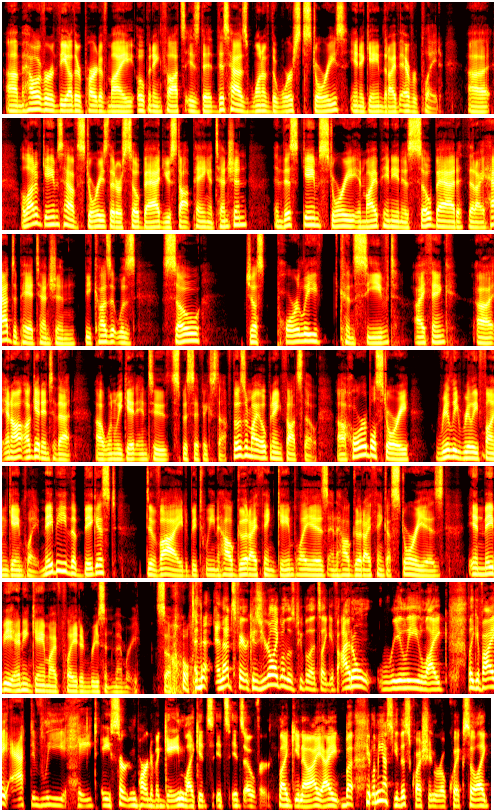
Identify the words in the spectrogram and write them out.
Um, however, the other part of my opening thoughts is that this has one of the worst stories in a game that I've ever played. Uh, a lot of games have stories that are so bad you stop paying attention. And this game's story, in my opinion, is so bad that I had to pay attention because it was so just poorly conceived, I think. Uh, and I'll, I'll, get into that uh, when we get into specific stuff. Those are my opening thoughts, though. A horrible story, really, really fun gameplay. Maybe the biggest divide between how good I think gameplay is and how good I think a story is in maybe any game I've played in recent memory. So and that, and that's fair because you're like one of those people that's like if I don't really like like if I actively hate a certain part of a game like it's it's it's over like you know I I but let me ask you this question real quick so like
